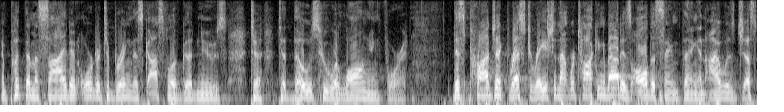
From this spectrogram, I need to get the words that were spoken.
and put them aside in order to bring this gospel of good news to, to those who were longing for it. This project restoration that we're talking about is all the same thing, and I was just,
